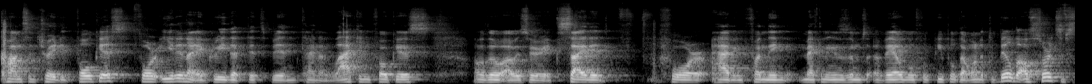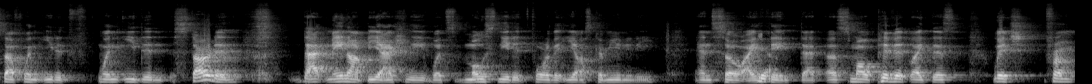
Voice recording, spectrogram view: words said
concentrated focus for Eden. I agree that it's been kind of lacking focus, although I was very excited for having funding mechanisms available for people that wanted to build all sorts of stuff when Eden when Eden started. That may not be actually what's most needed for the EOS community, and so I yeah. think that a small pivot like this, which from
